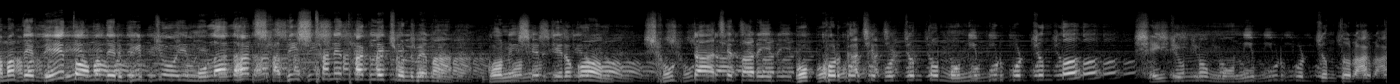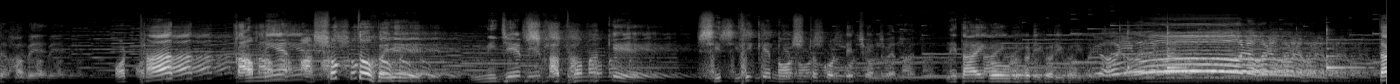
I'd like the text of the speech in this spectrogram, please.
আমাদের রেত আমাদের বীর্য ওই মূলাধার স্বাধিষ্ঠানে থাকলে চলবে না। গণেশের যেরকম সুরটা আছে তার এই বক্ষর কাছে পর্যন্ত, মণিপুর পর্যন্ত, সেই জন্য মণিপুর পর্যন্ত রাখতে হবে। অর্থাৎ কামে আসক্ত হয়ে নিজের সাধনাকে সিদ্ধিকে নষ্ট করলে চলবে না। নিতাই গৌর হরি হরি বলবে তা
